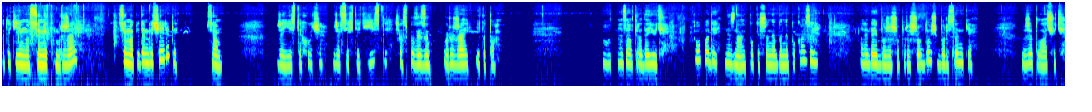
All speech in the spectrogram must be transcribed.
отакий у нас сьомік мржай. Сьома, підемо вечеряти? Сьом. Вже їсти хоче, вже всі хочуть їсти. Зараз повезу урожай і кота. От, на завтра дають опади. Не знаю, поки що небо не показує. Але дай Боже, що прийшов дощ, бо рослинки вже плачуть.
